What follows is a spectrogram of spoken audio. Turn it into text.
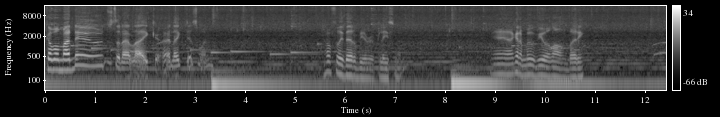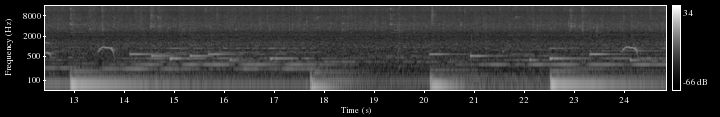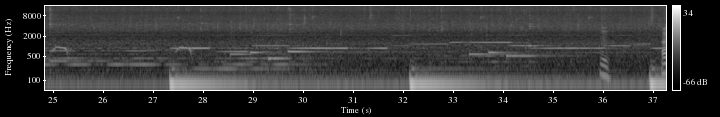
A couple of my dudes that I like. I like this one. Hopefully that'll be a replacement. Yeah, I gotta move you along, buddy.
